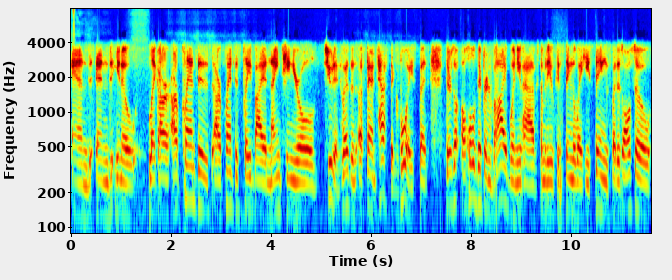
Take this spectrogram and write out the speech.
and and you know, like our our plant is our plant is played by a 19 year old student who has a, a fantastic voice, but there's a, a whole different vibe when you have somebody who can sing the way he sings, but is also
